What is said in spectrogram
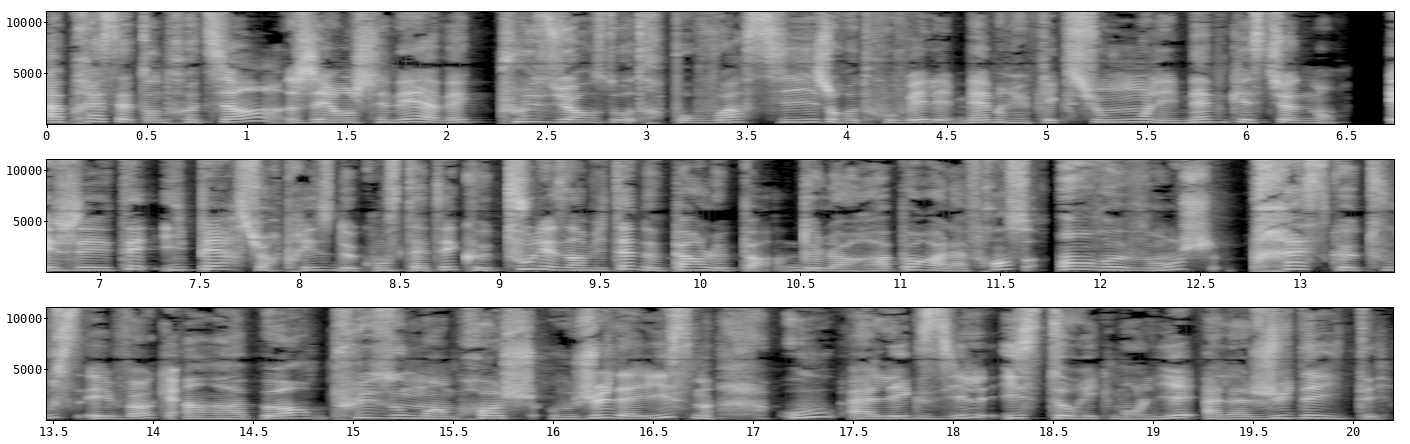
Après cet entretien, j'ai enchaîné avec plusieurs autres pour voir si je retrouvais les mêmes réflexions, les mêmes questionnements. Et j'ai été hyper surprise de constater que tous les invités ne parlent pas de leur rapport à la France. En revanche, presque tous évoquent un rapport plus ou moins proche au judaïsme ou à l'exil historiquement lié à la judéité.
